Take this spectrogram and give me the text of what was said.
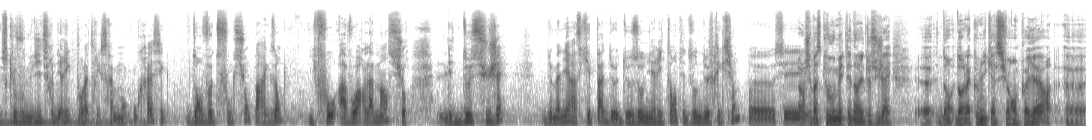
ce que vous nous dites, Frédéric, pour être extrêmement concret, c'est que dans votre fonction, par exemple, il faut avoir la main sur les deux sujets de manière à ce qu'il n'y ait pas de, de zone irritante et de zone de friction euh, Alors, je ne sais pas ce que vous mettez dans les deux sujets. Euh, dans, la communication employeur, euh,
